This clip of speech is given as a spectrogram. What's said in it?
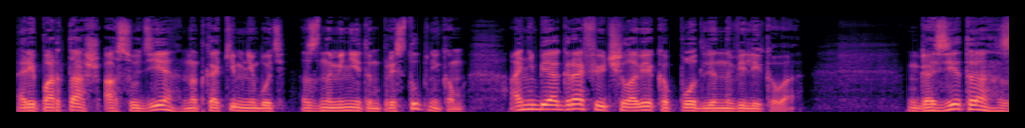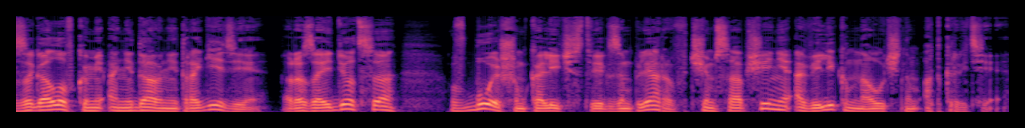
репортаж о суде над каким-нибудь знаменитым преступником, а не биографию человека подлинно великого. Газета с заголовками о недавней трагедии разойдется в большем количестве экземпляров, чем сообщение о великом научном открытии.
